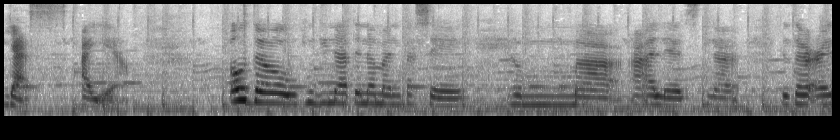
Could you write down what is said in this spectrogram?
Yes, I am. Although, hindi natin naman kasi maaalis na there are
